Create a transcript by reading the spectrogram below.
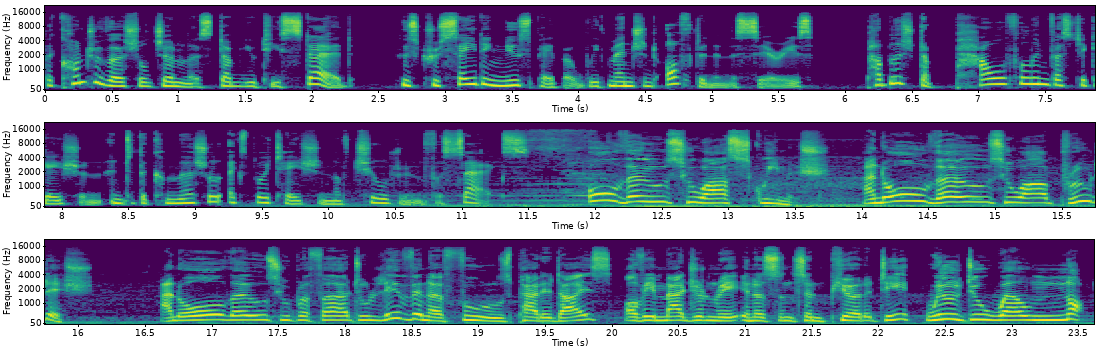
The controversial journalist W.T. Stead, whose crusading newspaper we've mentioned often in this series, published a powerful investigation into the commercial exploitation of children for sex. All those who are squeamish, and all those who are prudish, and all those who prefer to live in a fool's paradise of imaginary innocence and purity will do well not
